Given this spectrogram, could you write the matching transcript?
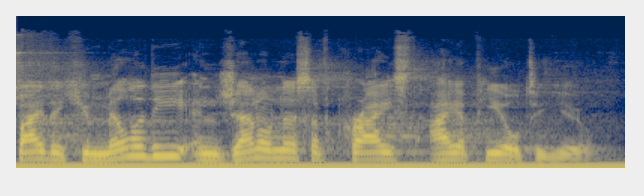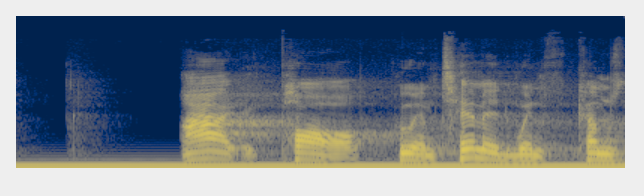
By the humility and gentleness of Christ, I appeal to you. I, Paul, who am timid when, comes,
